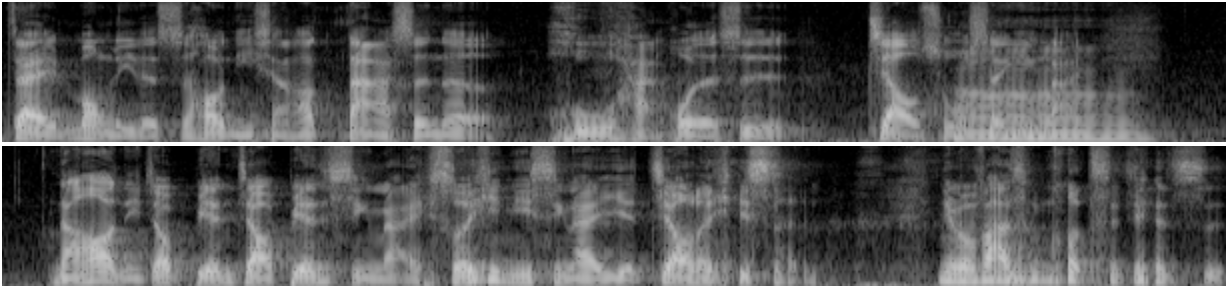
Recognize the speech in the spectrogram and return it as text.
在梦里的时候，你想要大声的呼喊或者是叫出声音来，然后你就边叫边醒来，所以你醒来也叫了一声。你有没有发生过这件事？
